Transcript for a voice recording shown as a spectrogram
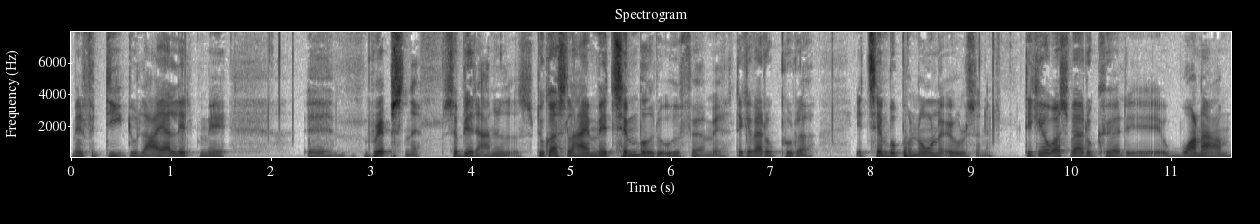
men fordi du leger lidt med øh, repsene, så bliver det anderledes. Du kan også lege med tempoet, du udfører med. Det kan være, du putter et tempo på nogle af øvelserne. Det kan jo også være, at du kører det one arm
